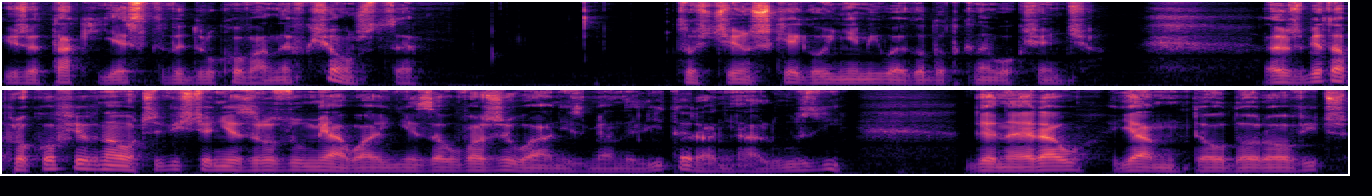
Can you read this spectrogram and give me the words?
i że tak jest wydrukowane w książce. Coś ciężkiego i niemiłego dotknęło księcia. Elżbieta Prokofiewna oczywiście nie zrozumiała i nie zauważyła ani zmiany liter, ani aluzji. Generał Jan Teodorowicz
